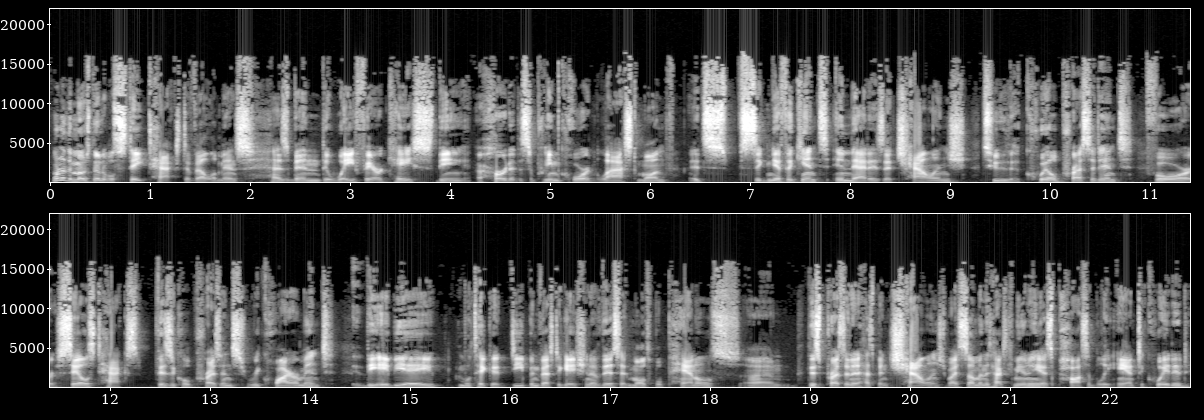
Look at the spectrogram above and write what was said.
One of the most notable state tax developments has been the Wayfair case being heard at the Supreme Court last month. It's significant in that it is a challenge to the Quill precedent for sales tax physical presence requirement. The ABA will take a deep investigation of this at multiple panels. Um, this precedent has been challenged by some in the tax community as possibly antiquated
